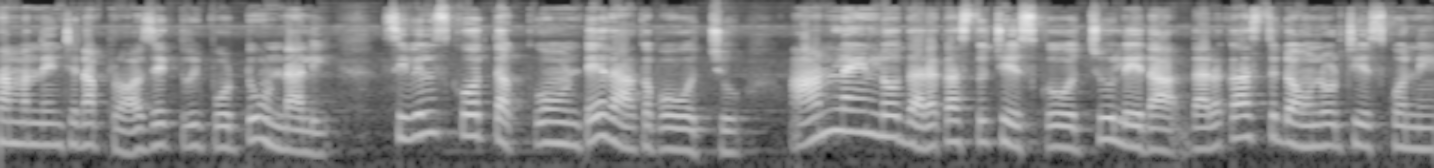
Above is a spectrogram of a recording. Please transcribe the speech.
సంబంధించిన ప్రాజెక్ట్ రిపోర్టు ఉండాలి. సివిల్ స్కోర్ తక్కువ ఉంటే రాకపోవచ్చు. ఆన్లైన్లో దరఖాస్తు చేసుకోవచ్చు లేదా దరఖాస్తు డౌన్లోడ్ చేసుకొని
